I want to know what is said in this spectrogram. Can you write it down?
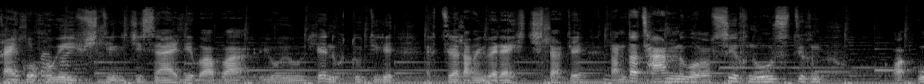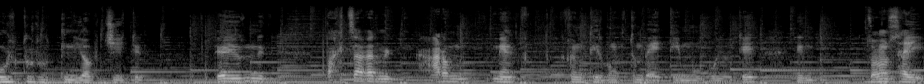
гайгүй хувийн ивчлийн гэж исэн Alibaba юу юу лээ нөхдүүдийг авцраал амын бариа хичлаа тий. Дандаа цаана нөгөө улсынх нь өөрсдийнх нь үйлдвэрүүд нь явж идэг Тэгээ ер нь нэг багцаагаар нэг 10 мянган тэрбум төн байд юм уу юу те. Нэг 100 сая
